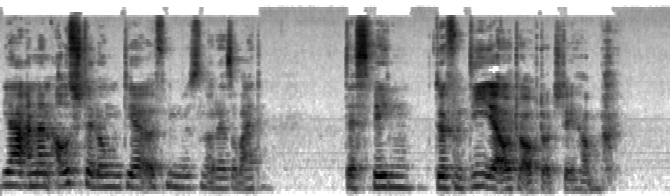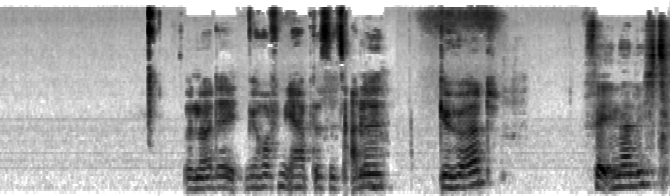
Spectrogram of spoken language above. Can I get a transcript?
ja, anderen Ausstellungen, die eröffnen müssen oder so weiter. Deswegen dürfen die ihr Auto auch dort stehen haben. So Leute, wir hoffen, ihr habt das jetzt alle gehört verinnerlicht.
